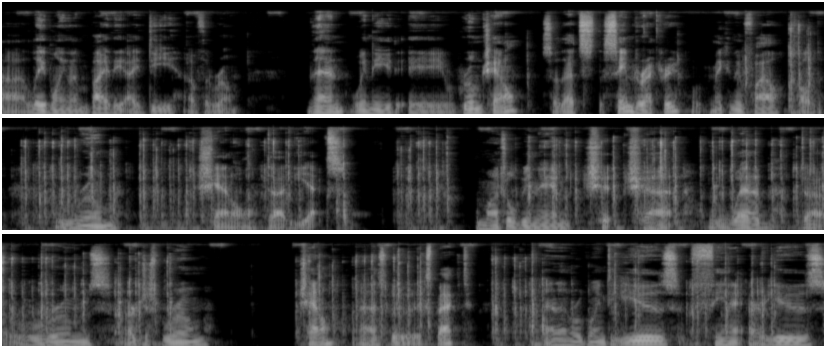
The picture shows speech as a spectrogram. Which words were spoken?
uh, labeling them by the ID of the room. Then we need a room channel. So that's the same directory. We'll make a new file called roomchannel.ex. The module will be named chitchat web.rooms or just room channel as we would expect. And then we're going to use Phoenix or use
